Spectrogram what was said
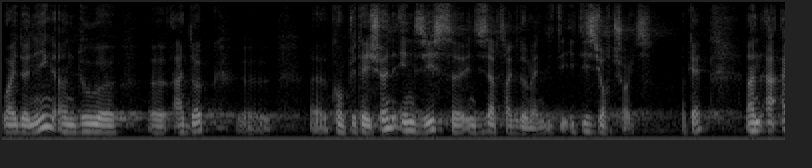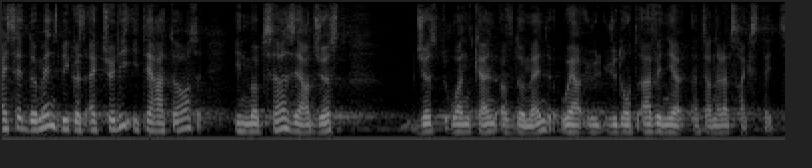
widening and do uh, ad hoc uh, computation in this, in this abstract domain. It, it is your choice. Okay? And I, I said domains because actually iterators in MOPSA, they are just just one kind of domain where you, you, don't have any internal abstract state.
